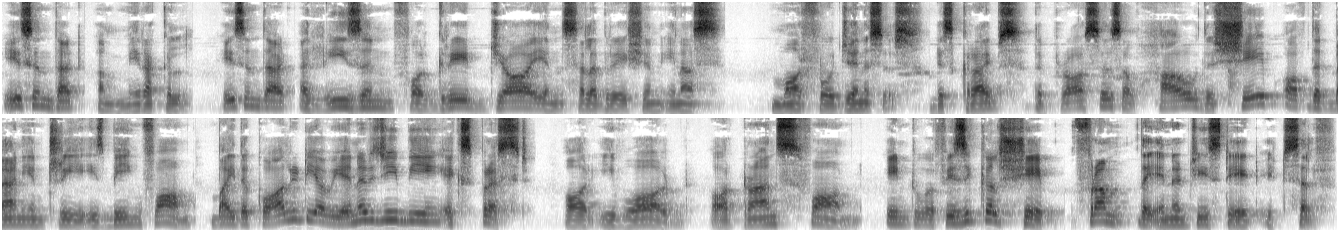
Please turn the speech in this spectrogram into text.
Isn't that a miracle? Isn't that a reason for great joy and celebration in us? Morphogenesis describes the process of how the shape of that banyan tree is being formed by the quality of energy being expressed or evolved or transformed into a physical shape from the energy state itself.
